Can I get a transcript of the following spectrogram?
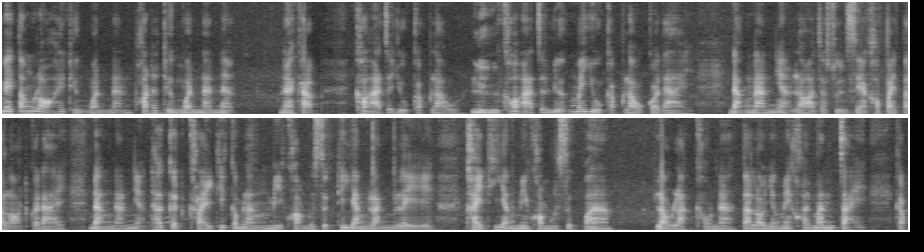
ไม่ต้องรอให้ถึงวันนั้น เพราะถ้าถึงวันนั้นน่ะนะครับเขาอาจจะอยู่กับเรา หรือเขาอาจจะเลือกไม่อยู่กับเราก็ได้ ดังนั้นเนี่ยเราอาจจะสูญเสียเขาไปตลอดก็ได้ ดังนั้นเนี่ยถ้าเกิดใครที่กำลังมีความรู้สึกที่ยังลังเล ใครที่ยังมีความรู้สึกว่าเรารักเขานะ แต่เรายังไม่ค่อยมั่นใจกับ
